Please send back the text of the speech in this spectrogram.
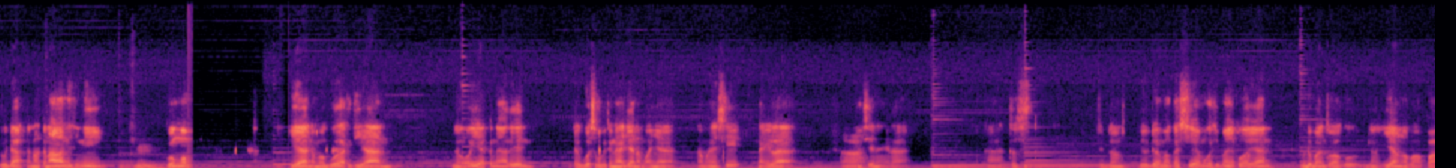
Ya udah kenal kenalan di sini. Hmm. gue ngom Iya nama gue Arjian bilang oh iya kenalin. Ya gue sebutin aja namanya namanya si Naila. Ah. si Naila. Nah terus dia bilang ya udah makasih ya makasih banyak loh Yan udah bantu aku bilang iya nggak apa-apa.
